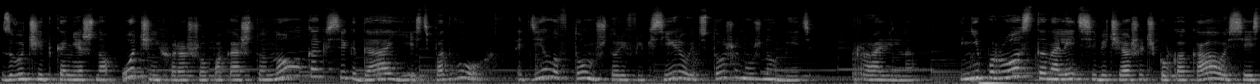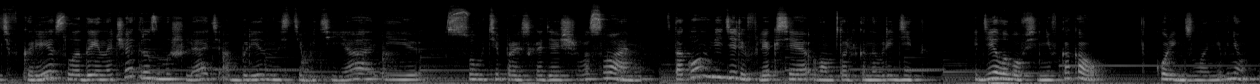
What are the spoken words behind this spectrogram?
Звучит, конечно, очень хорошо пока что, но, как всегда, есть подвох. Дело в том, что рефлексировать тоже нужно уметь правильно. Не просто налить себе чашечку какао, сесть в кресло, да и начать размышлять о бренности бытия и сути происходящего с вами. В таком виде рефлексия вам только навредит. Дело вовсе не в какао. Корень зла не в нем.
